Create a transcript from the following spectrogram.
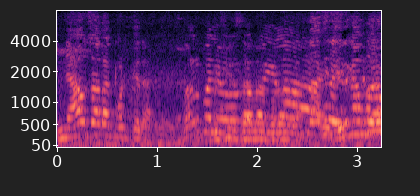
ಇನ್ಯಾವ ಸಾಲ ಕೊಡ್ತೀರಾ ಹಿಡ್ಕೊಂಬರೋ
